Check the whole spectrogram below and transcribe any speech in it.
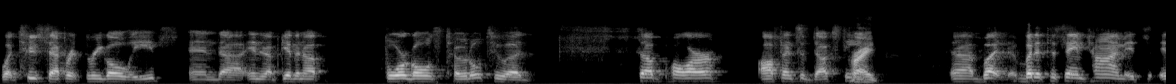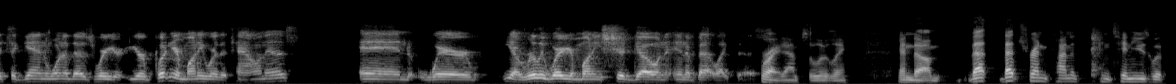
what two separate three goal leads and uh, ended up giving up four goals total to a subpar offensive Ducks team. Right. Uh, but but at the same time, it's it's again one of those where you're you're putting your money where the talent is, and where you know really where your money should go in, in a bet like this. Right. Absolutely. And um, that that trend kind of continues with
